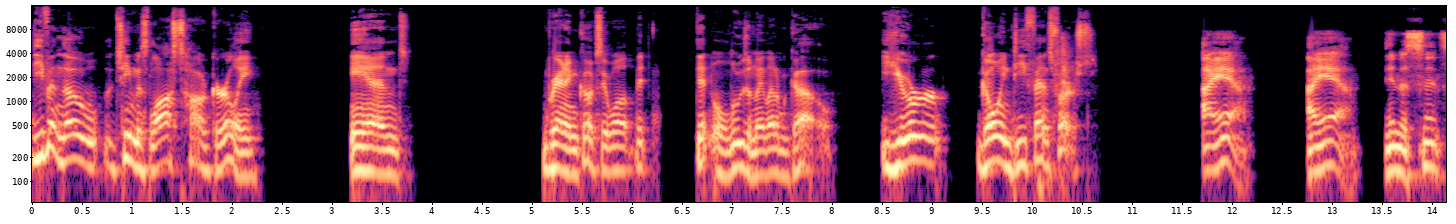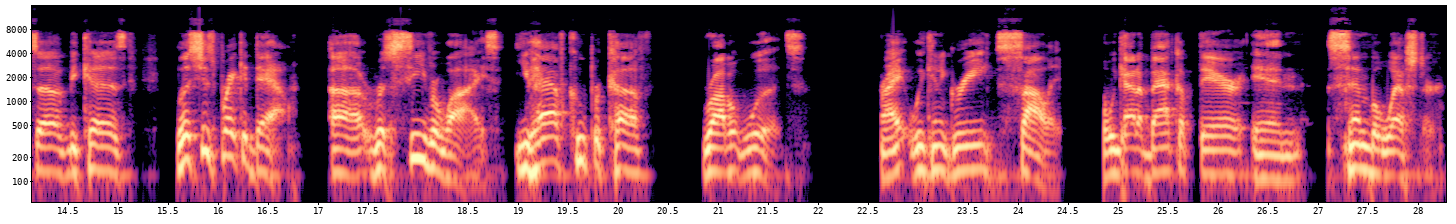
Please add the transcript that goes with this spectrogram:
even though the team has lost Todd Gurley and Brandin Cooks, they, well, they didn't lose him, they let him go. You're going defense first. I am. I am in the sense of because let's just break it down. Uh, receiver wise, you have Cooper Kupp, Robert Woods, right? We can agree solid. We got a backup there in Nsimba Webster,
